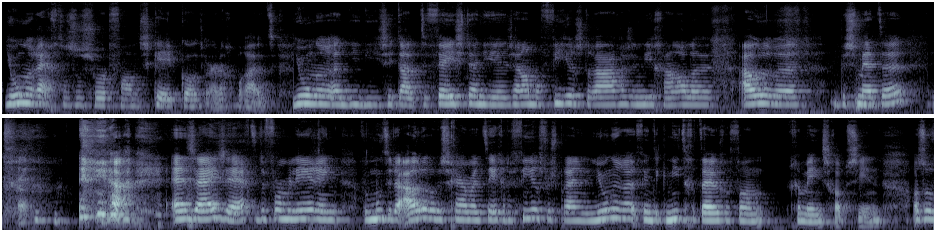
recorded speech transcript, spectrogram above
jongeren echt als een soort van scapegoat werden gebruikt. Jongeren die, die zitten aan te feesten en die zijn allemaal virusdragers en die gaan alle ouderen besmetten. Ja, en zij zegt, de formulering, we moeten de ouderen beschermen tegen de virusverspreidende jongeren, vind ik niet getuigen van gemeenschapszin. Alsof,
